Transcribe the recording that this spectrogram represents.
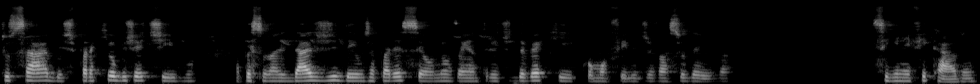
Tu sabes para que objetivo a personalidade de Deus apareceu no ventre de Devaki como filho de Vasudeva. Significado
